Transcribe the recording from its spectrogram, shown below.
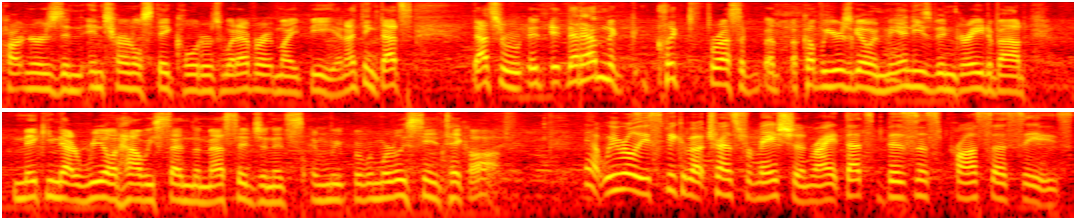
partners and internal stakeholders, whatever it might be. And I think that's that's a, it, it- that happened to click for us a, a couple years ago, and Mandy's been great about making that real and how we send the message, and it's and we, we're really seeing it take off. Yeah, we really speak about transformation, right? That's business processes,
